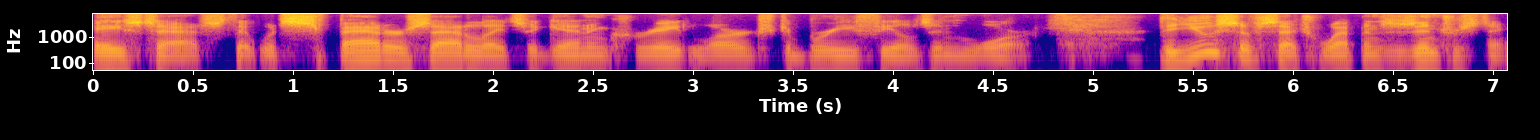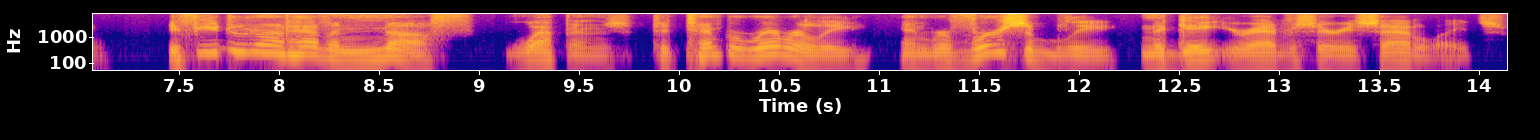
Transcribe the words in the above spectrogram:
ASATs that would spatter satellites again and create large debris fields in war. The use of such weapons is interesting. If you do not have enough weapons to temporarily and reversibly negate your adversary's satellites,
